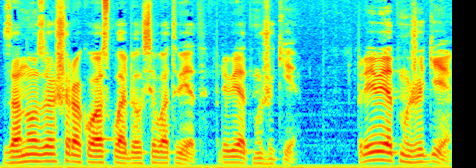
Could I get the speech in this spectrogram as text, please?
Заноза широко осклабился в ответ. «Привет, мужики». «Привет, мужики».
